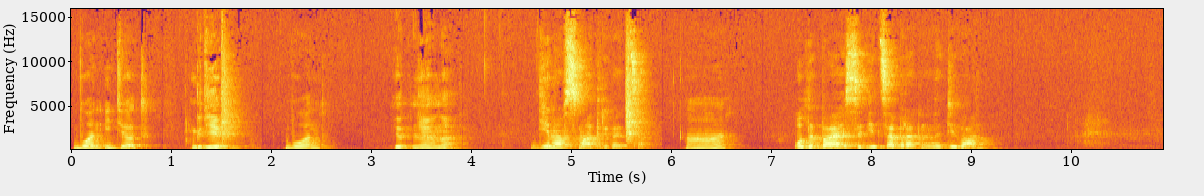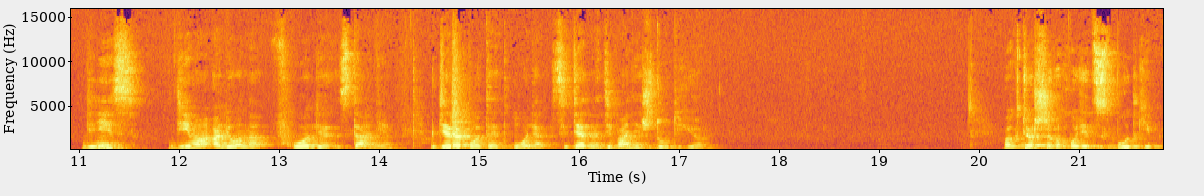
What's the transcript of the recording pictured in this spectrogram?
Вон идет. Где? Вон. Это не она. Дима всматривается. А, Улыбаясь, садится обратно на диван. Денис, Дима, Алена в холле здания, где работает Оля. Сидят на диване, ждут ее. Вахтерша выходит из будки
